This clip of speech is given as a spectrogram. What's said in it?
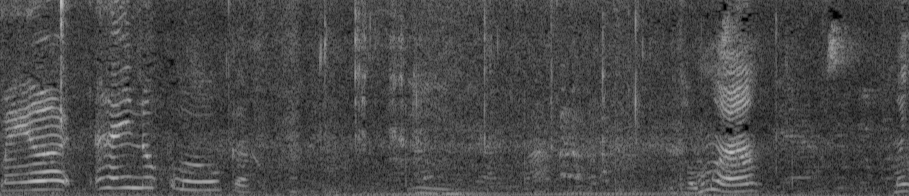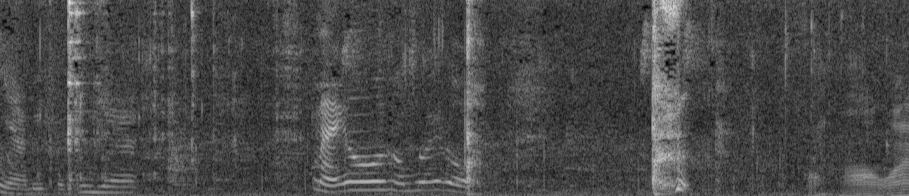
Mẹ ơi thấy nước mưa kìa. Ừ. thủng hả mấy nhà bị thủng da. Mẹ ơi không lấy được. Còn ho quá.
